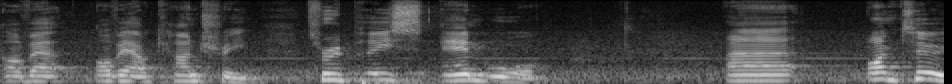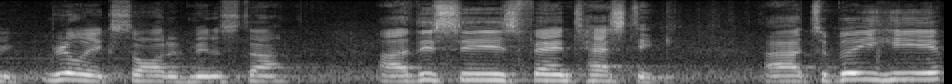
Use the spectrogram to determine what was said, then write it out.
of, our, of our country through peace and war. Uh, I'm too really excited, Minister. Uh, this is fantastic. Uh, to be here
